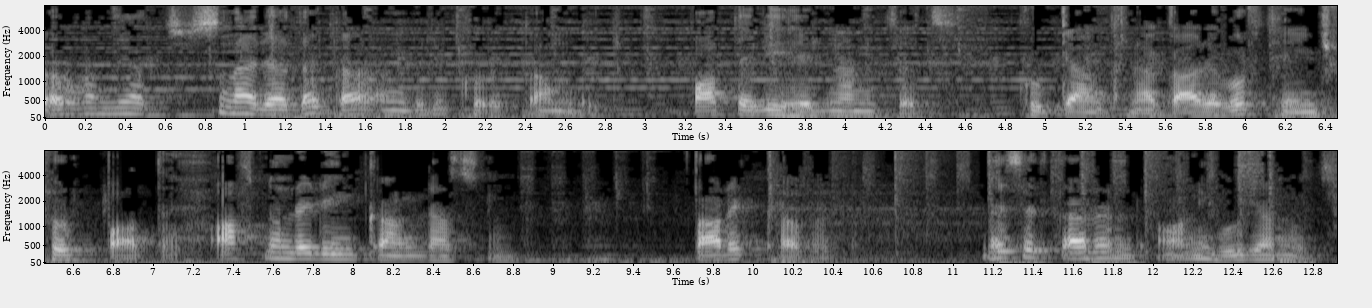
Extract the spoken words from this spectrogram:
կարող է մի հատ սնարյադա կա անգլի մեջ։ Պատերի հելնանից քո կյանքն է կարևոր, թե ինչ որ պատ է։ Ավտոներին կանգնացնում։ Տարեք քաղաք։ Մեզ էլ տարան անի հուրյանից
